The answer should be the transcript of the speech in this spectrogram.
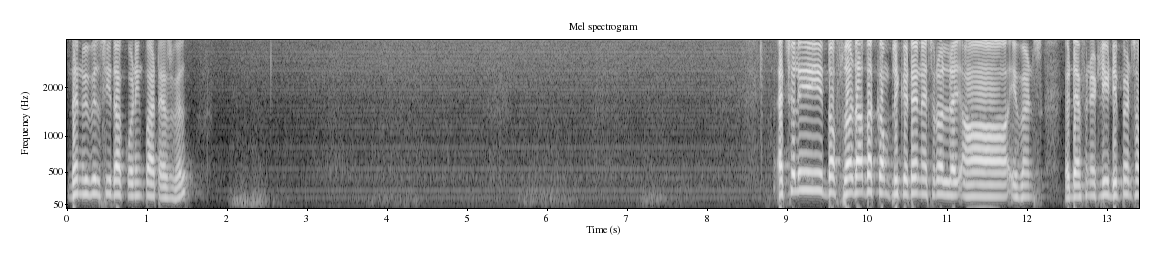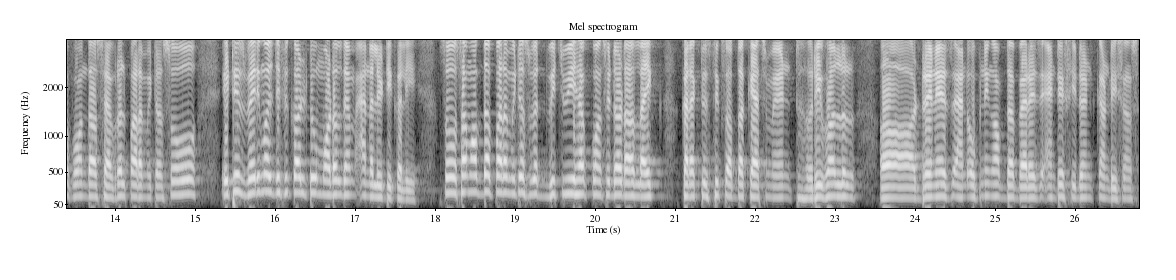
then we will see the coding part as well. Actually, the flood are the complicated natural uh, events. It definitely depends upon the several parameters. So it is very much difficult to model them analytically. So some of the parameters which we have considered are like characteristics of the catchment, river uh, drainage, and opening of the barrage antecedent conditions.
